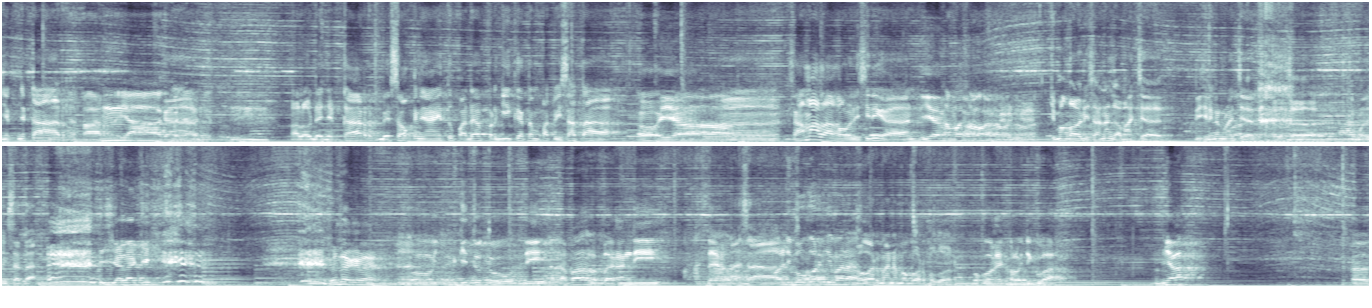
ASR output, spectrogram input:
nyek nyekar. Nyekar. Ya, kan. kebanyakan gitu. Kalau udah nyekar, besoknya itu pada pergi ke tempat wisata. Oh iya. Nah, sama lah kalau di sini kan. Iya, Sama-sama, sama-sama. Cuma kalau di sana nggak macet. Di sini kan macet kalau ke tempat wisata. Iya lagi. benar benar. Oh begitu tuh di apa lebaran di daerah. Kalau di Bogor gimana? Bogor mana Bogor Bogor? Bogor ya kalau di gua. Sebelumnya eh,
